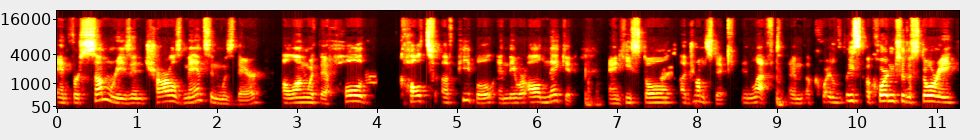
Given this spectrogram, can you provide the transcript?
and for some reason, Charles Manson was there along with a whole cult of people, and they were all naked. And he stole a drumstick and left. And acco- at least according to the story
